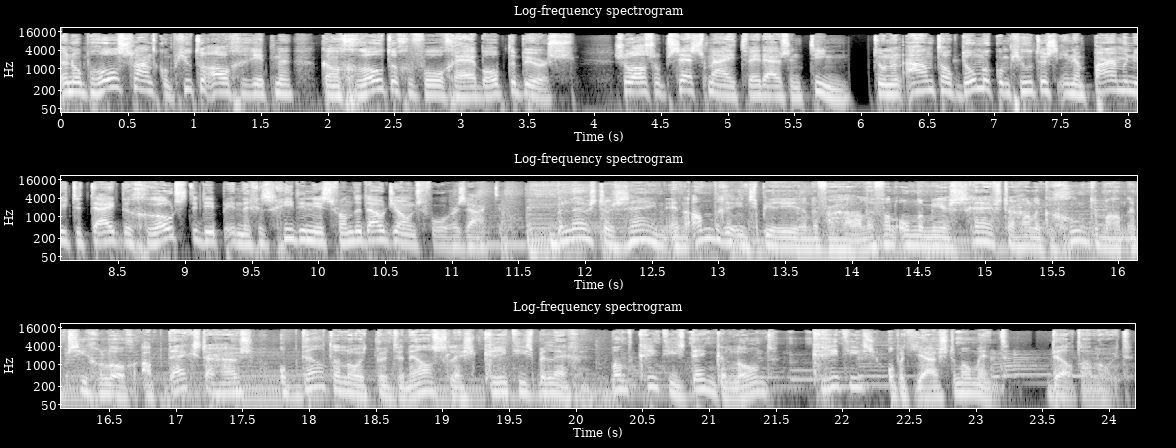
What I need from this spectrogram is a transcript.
Een op hol slaand computeralgoritme kan grote gevolgen hebben op de beurs. Zoals op 6 mei 2010, toen een aantal domme computers in een paar minuten tijd... de grootste dip in de geschiedenis van de Dow Jones veroorzaakte. Beluister zijn en andere inspirerende verhalen van onder meer schrijfster Hanneke Groenteman... en psycholoog Ab Dijksterhuis op deltaloid.nl slash kritisch beleggen. Want kritisch denken loont, kritisch op het juiste moment. Deltaloid.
